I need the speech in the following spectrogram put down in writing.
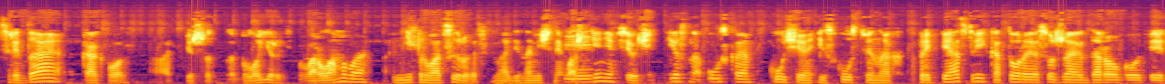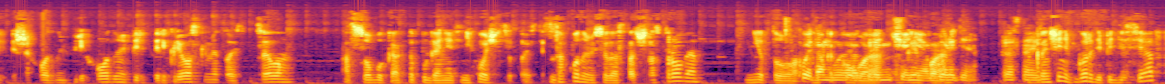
среда, как вот а, пишут блогеры типа Варламова, не провоцирует на динамичное вождение, mm-hmm. все очень тесно, узко, куча искусственных препятствий, которые сужают дорогу перед пешеходными переходами, перед перекрестками, то есть в целом особо как-то погонять не хочется. То есть с законами все достаточно строго, нету Какое там ограничение ГП. в городе? Красное. Ограничение в городе 50,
